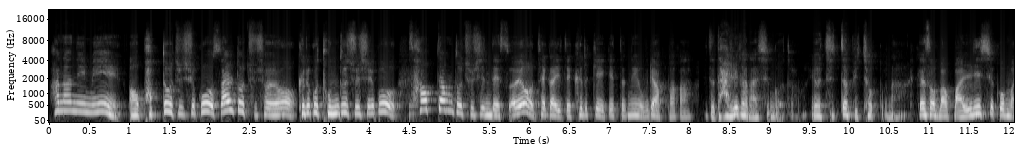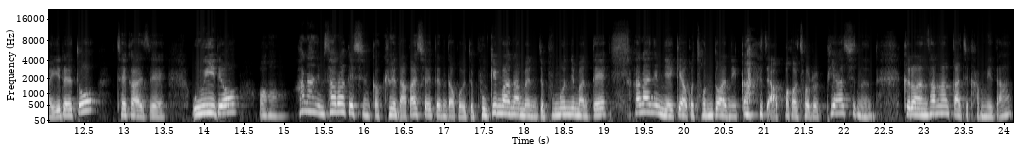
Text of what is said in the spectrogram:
하나님이 어, 밥도 주시고 쌀도 주셔요. 그리고 돈도 주시고 사업장도 주신댔어요. 제가 이제 그렇게 얘기했더니 우리 아빠가 이제 난리가 나신 거죠. 이거 진짜 미쳤구나. 그래서 막 말리시고 막 이래도 제가 이제 오히려 어, 하나님 살아계시니까 교회 나가셔야 된다고 이제 보기만 하면 이제 부모님한테 하나님 얘기하고 전도하니까 이제 아빠가 저를 피하시는 그런 상황까지 갑니다.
